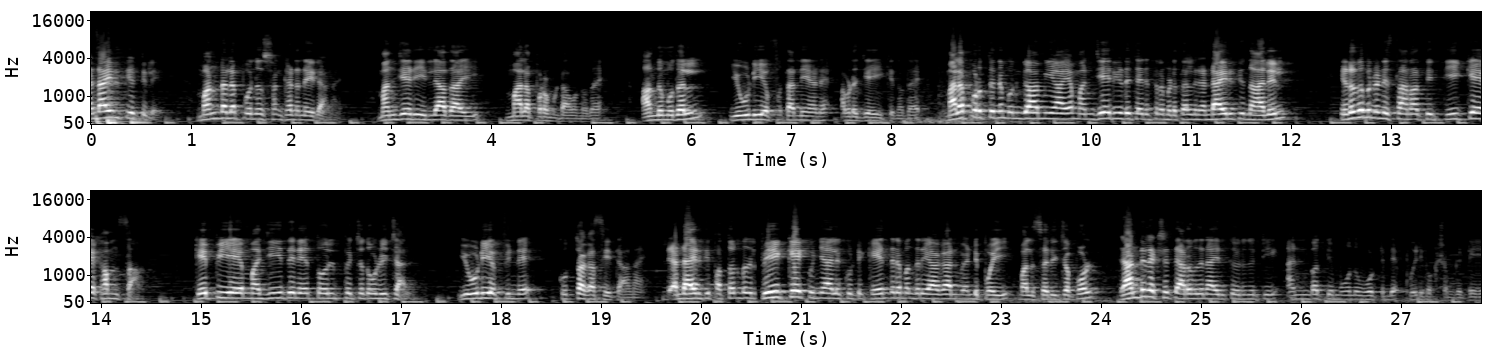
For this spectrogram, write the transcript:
രണ്ടായിരത്തി എട്ടിലെ മണ്ഡല പുനഃസംഘടനയിലാണ് മഞ്ചേരി ഇല്ലാതായി മലപ്പുറം ഉണ്ടാവുന്നത്. അന്ന് മുതൽ യു ഡി എഫ് തന്നെയാണ് അവിടെ ജയിക്കുന്നത്. മലപ്പുറത്തിന് മുൻഗാമിയായ മഞ്ചേരിയുടെ ചരിത്രമെടുത്താൽ രണ്ടായിരത്തി നാലിൽ ഇടതുമുന്നണി സ്ഥാനാർത്ഥി T K Hamsa K P A മജീദിനെ തോൽപ്പിച്ചതൊഴിച്ചാൽ യു ഡി എഫിന്റെ കുത്തക സീറ്റാണ്. രണ്ടായിരത്തി പത്തൊൻപതിൽ പി കെ കുഞ്ഞാലിക്കുട്ടി കേന്ദ്രമന്ത്രിയാകാൻ വേണ്ടി പോയി മത്സരിച്ചപ്പോൾ രണ്ട് ലക്ഷത്തി അറുപതിനായിരത്തി ഒരുന്നൂറ്റി അൻപത്തി മൂന്ന് വോട്ടിന്റെ ഭൂരിപക്ഷം കിട്ടി.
